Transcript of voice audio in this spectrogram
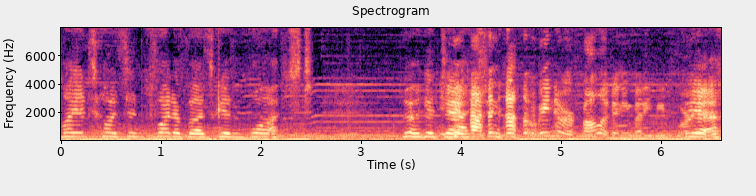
My ex-car's in front of us getting watched. Look at that. Yeah, no, we never followed anybody before. Yeah.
